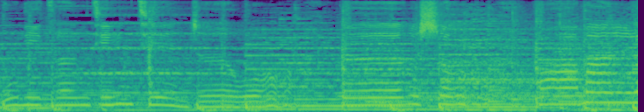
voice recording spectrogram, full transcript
如你曾经牵着我的手。花满楼，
